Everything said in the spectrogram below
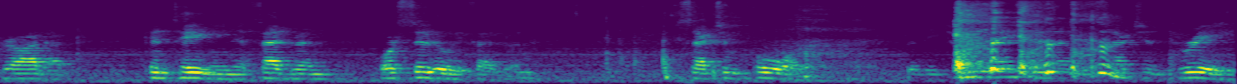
product containing ephedrine or pseudoephedrine. Section 4. The determination in Section 3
